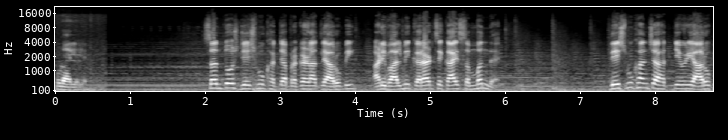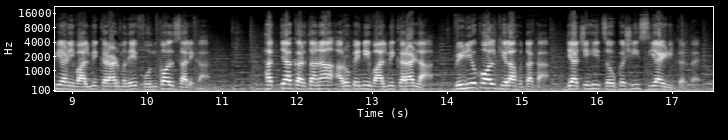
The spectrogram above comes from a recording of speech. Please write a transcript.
पुढं आलेलं आहे संतोष देशमुख हत्या प्रकरणातले आरोपी आणि वाल्मी कराडचे काय संबंध आहे? देशमुखांच्या हत्येवेळी आरोपी आणि वाल्मी कराडमध्ये फोन कॉल झाले का? हत्या करताना आरोपींनी वाल्मी कराडला व्हिडिओ कॉल केला होता का? याचीही चौकशी सीआयडी करत आहे.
